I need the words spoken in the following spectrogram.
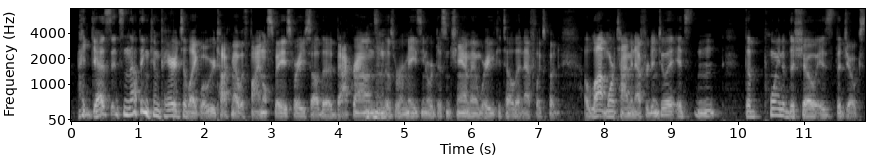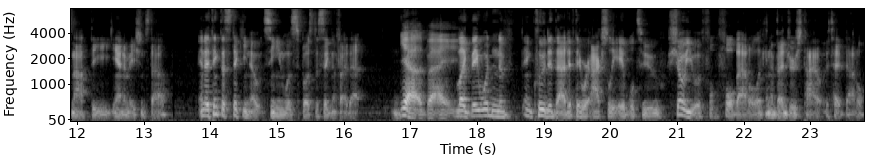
I guess it's nothing compared to like what we were talking about with Final Space, where you saw the backgrounds Mm-hmm. and those were amazing, or Disenchantment, where you could tell that Netflix put a lot more time and effort into it. It's n- the point of the show is the jokes, not the animation style. And I think the sticky note scene was supposed to signify that. Yeah, but I Like they wouldn't have included that if they were actually able to show you a full, full battle, like an Avengers type type battle.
